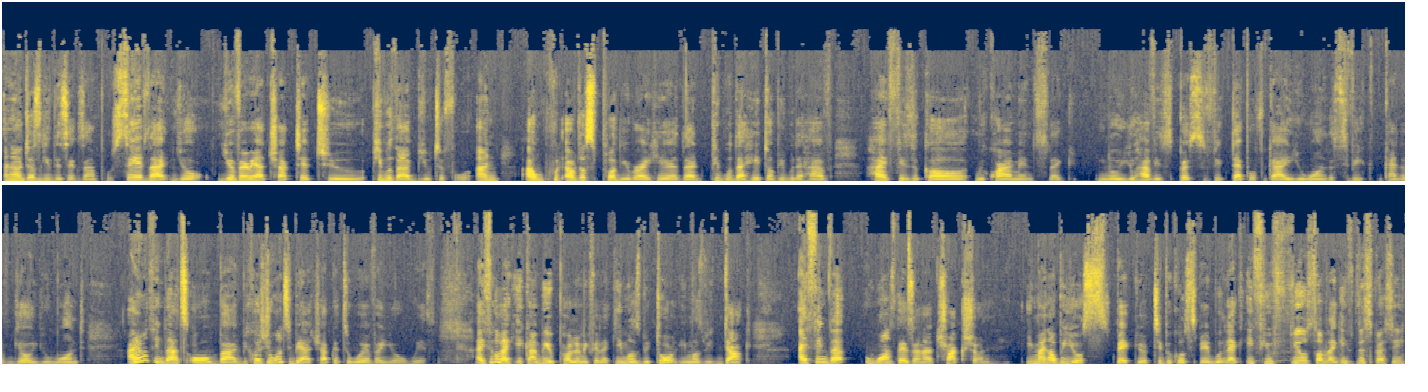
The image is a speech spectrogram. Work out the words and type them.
And I'll just give this example. Say that you're you're very attracted to people that are beautiful. And I'll put I'll just plug it right here that people that hate on people that have high physical requirements, like you know, you have a specific type of guy you want, a specific kind of girl you want. I don't think that's all bad because you want to be attracted to whoever you're with. I feel like it can be a problem if you're like, you must be tall, you must be dark. I think that once there's an attraction, it might not be your spec, your typical spec, but like if you feel something, like if this person,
